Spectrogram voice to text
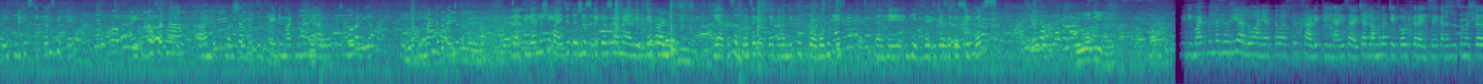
तर इथून ते स्टिकर्स घेते. आणि खूप दिवसातनं अं, म्हणजे वर्षातनंच ते डीमार्टमध्ये आम्ही आलो. तर छान वाटतं तर तर तिला जशी पाहिजे तसे स्टिकर्स नाही मिळाले इथे पण हे आता सध्याचं घेतलं आहे कारण ती खूप प्रॉडक्ट होती. तर हे घेतलं आहे तिच्यासाठी स्टिकर्स मी डीमार्टमधनं घरी आलो आणि आता वाजतात साडेतीन आणि साडेचारला आम्हाला चेकआउट करायचं आहे कारण जसं म्हटलं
